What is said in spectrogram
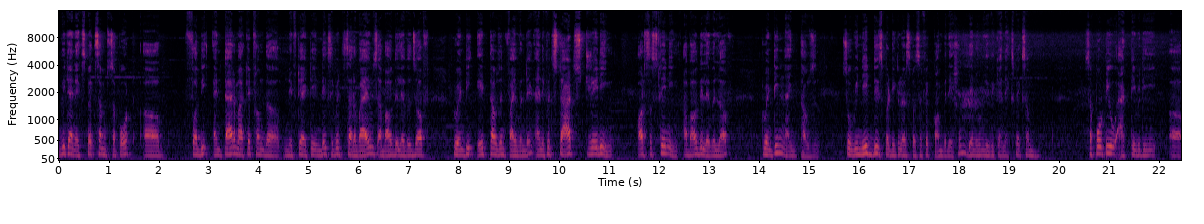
we can expect some support uh, for the entire market from the nifty it index. If it survives above the levels of 28500 and if it starts trading or sustaining above the level of 29000 so we need this particular specific combination then only we can expect some supportive activity uh,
